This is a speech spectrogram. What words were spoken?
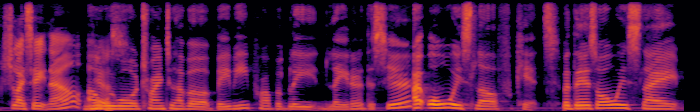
Shall I say it now? Uh, we were trying to have a baby probably later this year. I always love kids, but there's always like,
